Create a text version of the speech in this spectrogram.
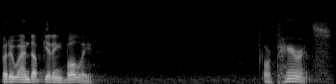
but who end up getting bullied? Or parents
